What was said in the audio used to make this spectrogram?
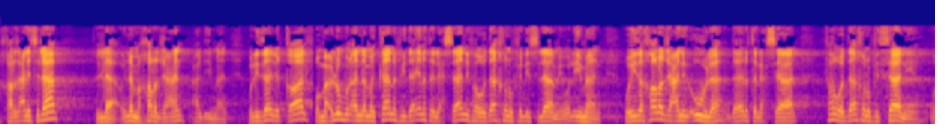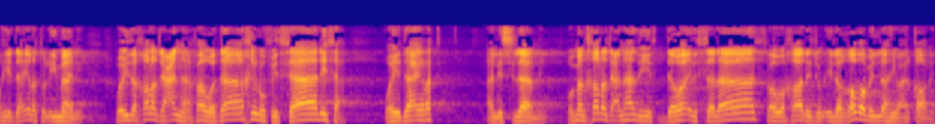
خرج عن الإسلام لا إنما خرج عن عن الإيمان. ولذلك قال ومعلوم أن من كان في دائرة الإحسان فهو داخل في الإسلام والإيمان. وإذا خرج عن الأولى دائرة الإحسان فهو داخل في الثانية وهي دائرة الإيمان. وإذا خرج عنها فهو داخل في الثالثة وهي دائرة الإسلام. ومن خرج عن هذه الدوائر الثلاث فهو خارج إلى غضب الله وعقابه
